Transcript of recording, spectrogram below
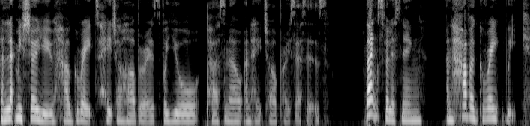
and let me show you how great HR Harbour is for your personnel and HR processes. Thanks for listening and have a great week.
